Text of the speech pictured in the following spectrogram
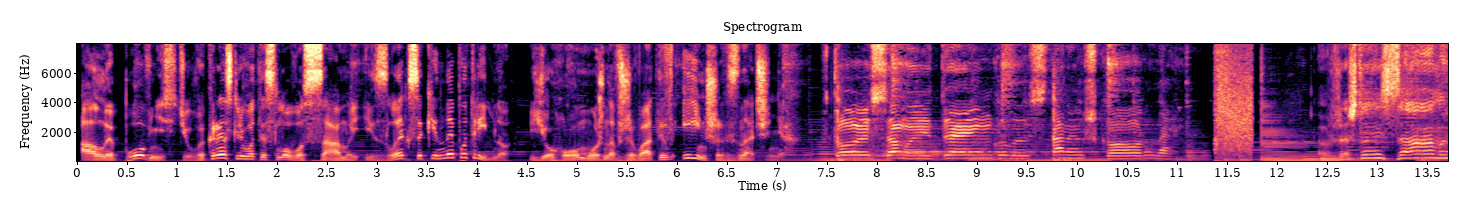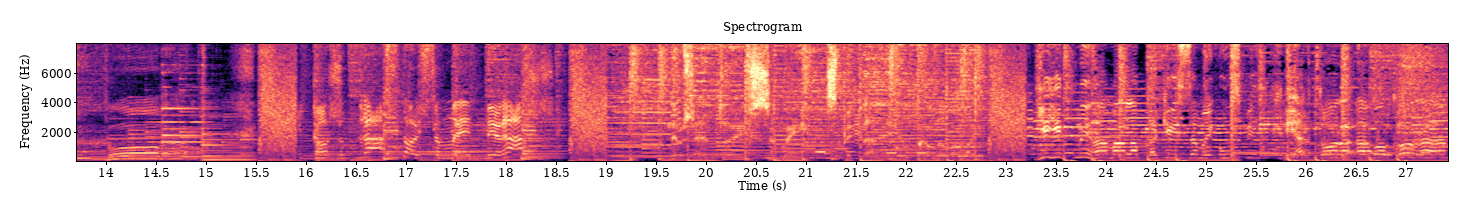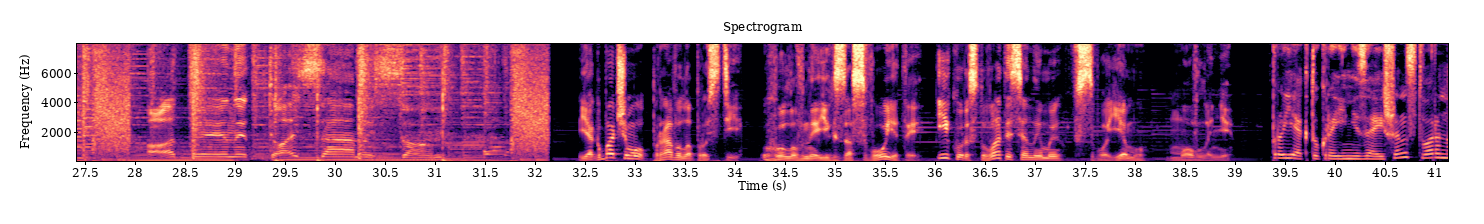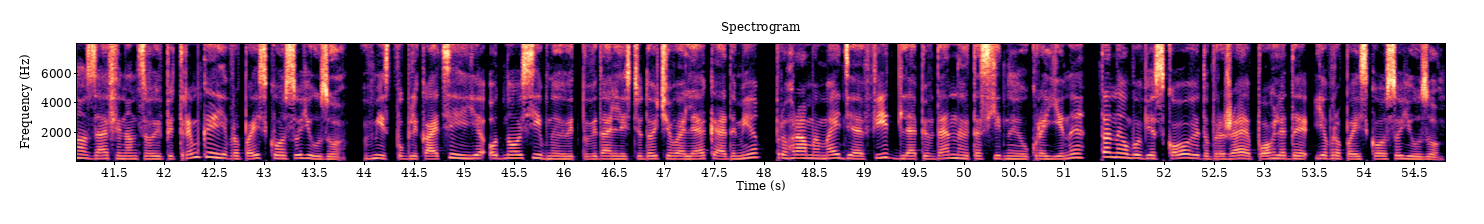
Але повністю викреслювати слово самий із лексики не потрібно. Його можна вживати в інших значеннях. В той самий день, коли станеш королем. Вже ж той самий повод Кожен раз той самий міраж. Невже той самий спитає коли Її книга мала б такий самий успіх, як Тора або Коран. Один і той самий сон. Як бачимо, правила прості. Головне їх засвоїти і користуватися ними в своєму мовленні. Проєкт Українізейшн створено за фінансової підтримки Європейського союзу. Вміст публікації є одноосібною відповідальністю Deutsche Welle Academy, програми MediaFit для південної та східної України та не обов'язково відображає погляди Європейського союзу.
